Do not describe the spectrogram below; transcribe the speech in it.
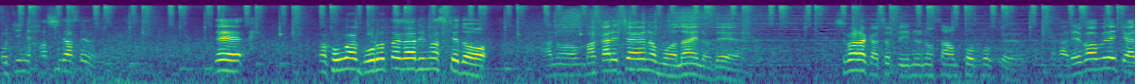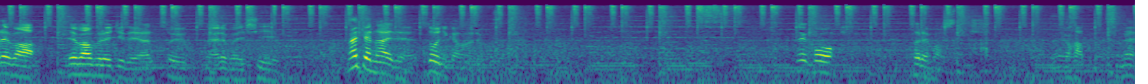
う沖に走らせるんです。で、まあ、ここはゴロタがありますけどあの巻かれちゃうようなものはないのでしばらくはちょっと犬の散歩っぽくだからレバーブレーキあればレバーブレーキでやそういうのやればいいしなきゃないでどうにかなります。でこう取れました。よかったですね。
